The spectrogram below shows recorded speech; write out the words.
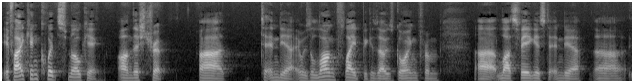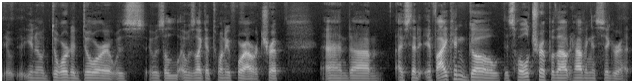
if I can quit smoking on this trip uh, to India, it was a long flight because I was going from uh, Las Vegas to India. Uh, it, you know, door to door, it was it was a it was like a 24 hour trip, and um, I said if I can go this whole trip without having a cigarette,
